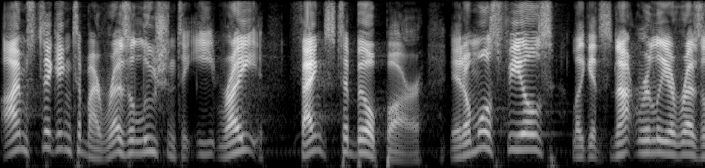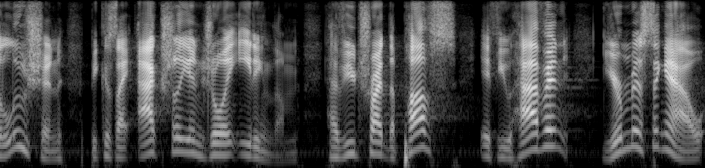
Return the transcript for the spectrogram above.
I'm sticking to my resolution to eat right thanks to Built Bar. It almost feels like it's not really a resolution because I actually enjoy eating them. Have you tried the puffs? If you haven't, you're missing out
